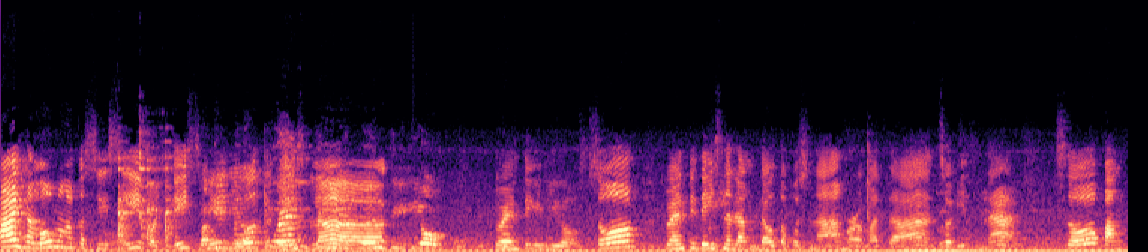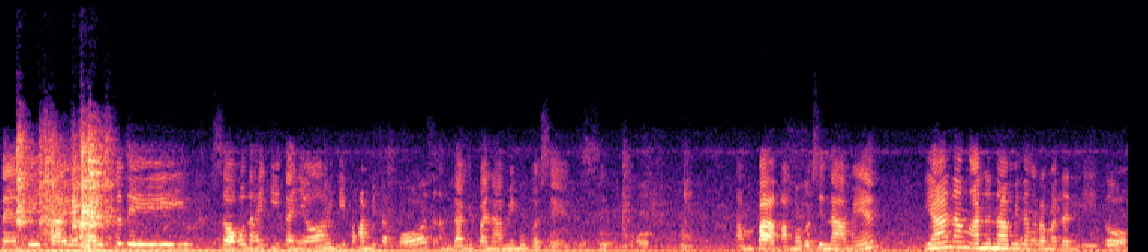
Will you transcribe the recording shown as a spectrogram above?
Hi, hello mga kasisi for today's video, today's vlog. 20 ilyo. So, 20 days na lang daw tapos na ang Ramadan. So, eat na. So, pang 10 days tayo guys today. So, kung nakikita nyo, hindi pa kami tapos. Ang dami pa namin hugasin. So, ambak ang hugasin namin. Yan ang ano namin ng Ramadan dito.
